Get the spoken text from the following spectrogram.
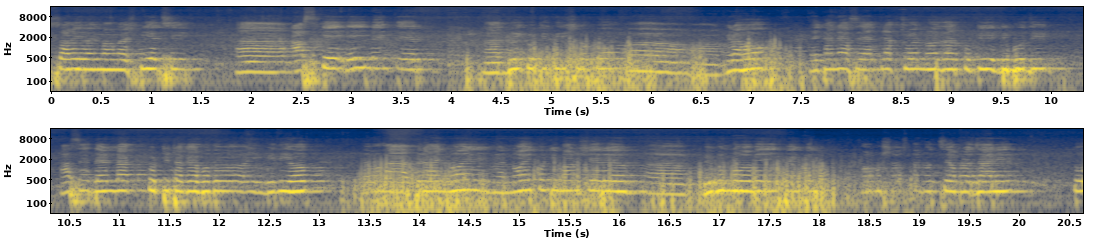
ইসলামী ব্যাংক বাংলাদেশ পিএলসি আজকে এই ব্যাংকের দুই কোটি তিরিশ লক্ষ গ্রাহক। এখানে আছে এক লাখ চুয়ান্ন হাজার কোটি ডিপোজিট আছে দেড় লাখ কোটি টাকার মতো বিনিয়োগ এবং প্রায় নয় নয় কোটি মানুষের বিভিন্নভাবে এই ব্যাংকের কর্মসংস্থান হচ্ছে আমরা জানি। তো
